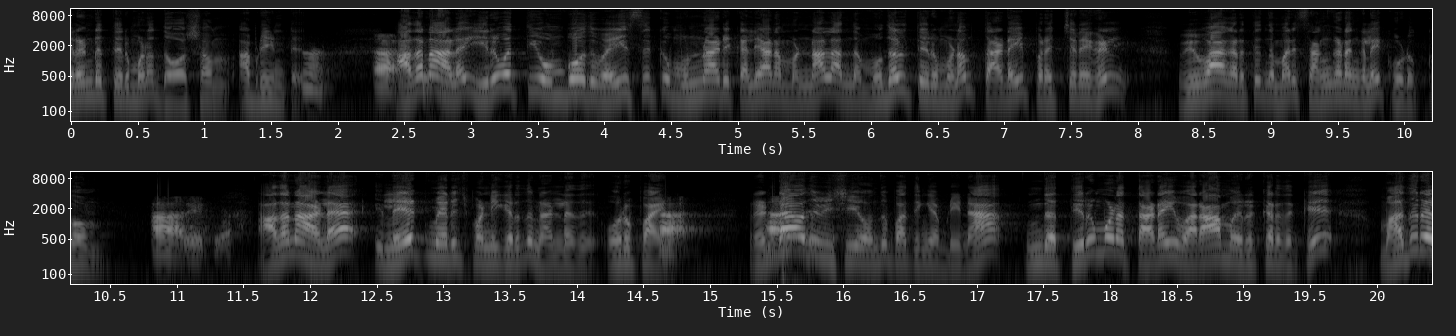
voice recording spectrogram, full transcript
இரண்டு திருமண தோஷம் அப்படின்ட்டு. அதனால இருபத்தி ஒன்பது வயசுக்கு முன்னாடி கல்யாணம் பண்ணால் அந்த முதல் திருமணம் தடை பிரச்சனைகள் விவாகரத்து இந்த மாதிரி சங்கடங்களை கொடுக்கும். அதனால லேட் மேரேஜ் பண்ணிக்கிறது நல்லது. ஒரு பாயிண்ட் ரெண்டாவது விஷயம் வந்து பாத்தீங்க அப்படின்னா இந்த திருமண தடை வராம இருக்கிறதுக்கு மதுரை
